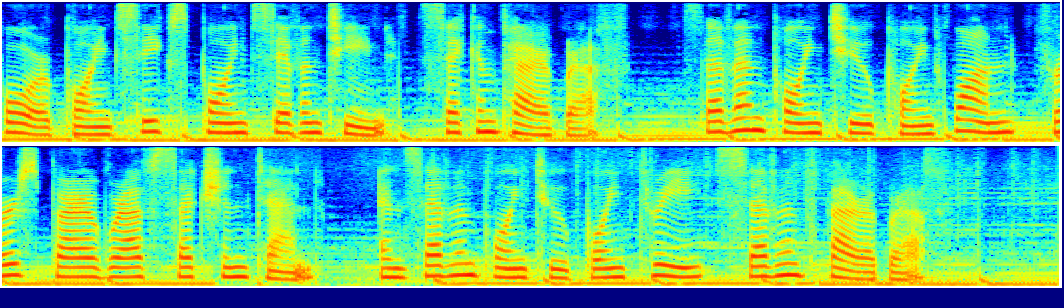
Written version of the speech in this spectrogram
4.6.17, second paragraph. 7.2.1, first paragraph, section 10, and 7.2.3, seventh paragraph.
